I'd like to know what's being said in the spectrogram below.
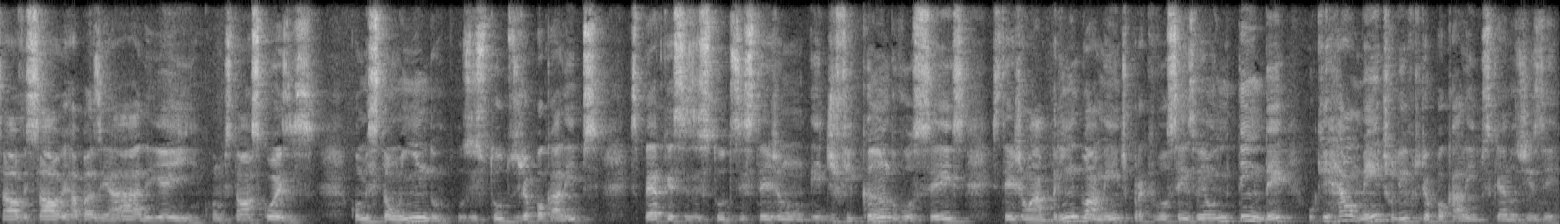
Salve, salve, rapaziada. E aí, como estão as coisas? Como estão indo os estudos de Apocalipse? Espero que esses estudos estejam edificando vocês, estejam abrindo a mente para que vocês venham entender o que realmente o livro de Apocalipse quer nos dizer.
